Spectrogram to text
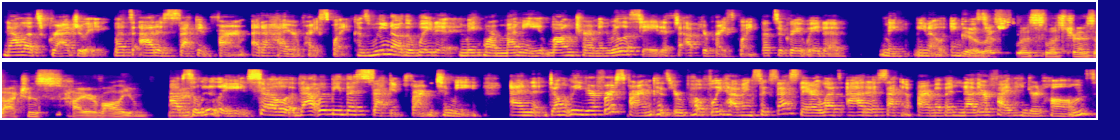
now let's graduate. Let's add a second farm at a higher price point because we know the way to make more money long term in real estate is to up your price point. That's a great way to make you know increase. Yeah, less less less transactions, higher volume. Right? Absolutely. So that would be the second farm to me. And don't leave your first farm because you're hopefully having success there. Let's add a second farm of another 500 homes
